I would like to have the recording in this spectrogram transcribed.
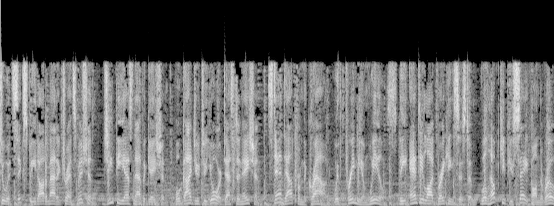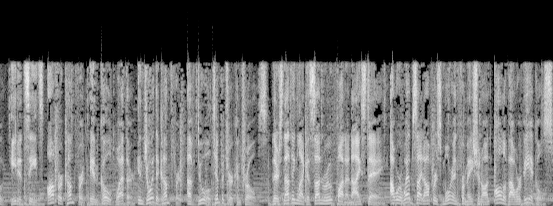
to its six-speed automatic transmission. GPS navigation will guide you to your destination. Stand out from the crowd with premium wheels. The anti-lock braking system will help keep you safe on the road. Heated seats offer comfort in cold weather. Enjoy the comfort of dual temperature controls. There's nothing like a sunroof on a nice day. Our website offers more information on all of our vehicles.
